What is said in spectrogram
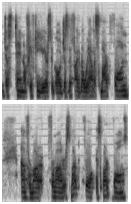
just 10 or 15 years ago. Just the fact that we have a smartphone, and from our from our smartphone smartphones,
